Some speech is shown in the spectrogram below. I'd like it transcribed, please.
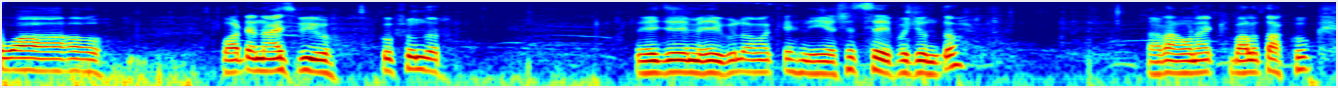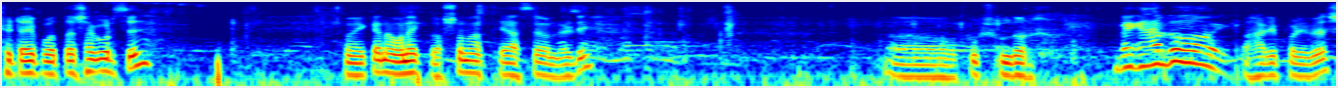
Wow what a nice view খুব সুন্দর। এই যে মেয়েগুলো আমাকে নিয়ে এসেছে এই পর্যন্ত। তারা অনেক ভালো থাকুক সেটাই প্রত্যাশা করছে। তো এখানে অনেক দর্শনার্থী আছে অলরেডি খুব সুন্দর পাহাড়ি পরিবেশ।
